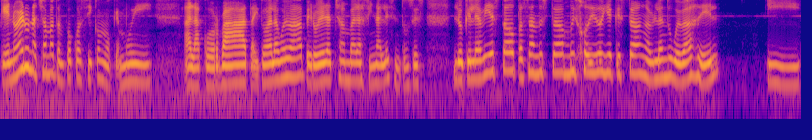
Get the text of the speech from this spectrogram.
que no era una chamba tampoco así como que muy a la corbata y toda la huevada, pero era chamba a las finales, entonces lo que le había estado pasando estaba muy jodido ya que estaban hablando huevadas de él y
